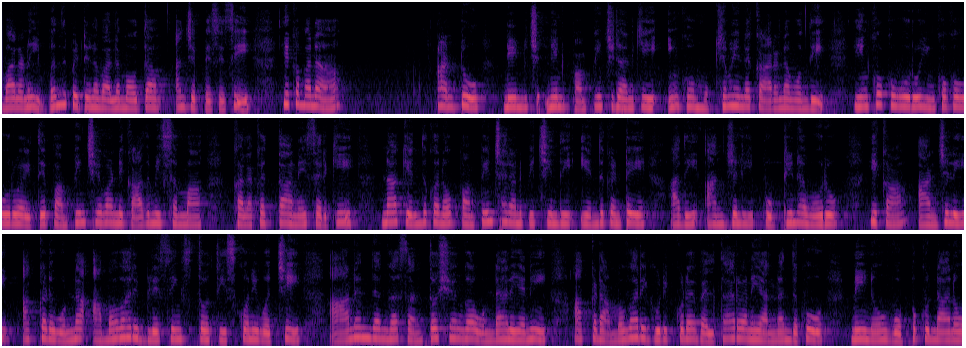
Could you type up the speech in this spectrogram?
వాళ్ళను ఇబ్బంది పెట్టిన వాళ్ళం అవుతాం అని చెప్పేసేసి ఇక మన అంటూ నేను నేను పంపించడానికి ఇంకో ముఖ్యమైన కారణం ఉంది. ఇంకొక ఊరు ఇంకొక ఊరు అయితే పంపించేవాడిని కాదు మిస్సమ్మ. కలకత్తా అనేసరికి నాకెందుకనో పంపించాలనిపించింది. ఎందుకంటే అది అంజలి పుట్టిన ఊరు. ఇక అంజలి అక్కడ ఉన్న అమ్మవారి బ్లెస్సింగ్స్తో తీసుకొని వచ్చి ఆనందంగా సంతోషంగా ఉండాలి అని అక్కడ అమ్మవారి గుడికి కూడా వెళ్తారు అని అన్నందుకు నేను ఒప్పుకున్నాను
